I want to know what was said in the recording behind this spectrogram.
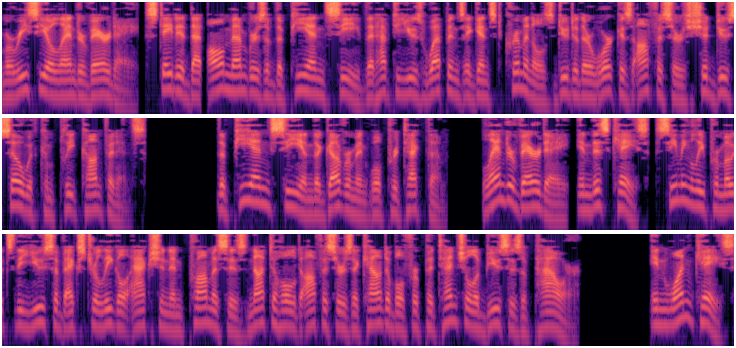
Mauricio Landaverde, stated that all members of the PNC that have to use weapons against criminals due to their work as officers should do so with complete confidence. The PNC and the government will protect them. Landaverde, in this case, seemingly promotes the use of extralegal action and promises not to hold officers accountable for potential abuses of power. In one case,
